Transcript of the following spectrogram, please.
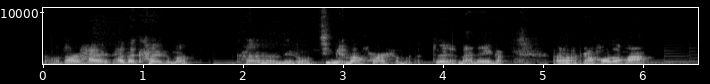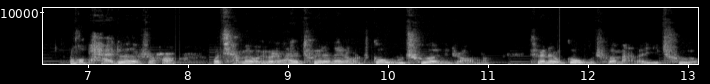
然后当时还还在看什么，看那种吉米漫画什么的，对，买那个，嗯，然后的话，我排队的时候，我前面有一个人，他是推着那种购物车，你知道吗？推着那种购物车买了一车。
